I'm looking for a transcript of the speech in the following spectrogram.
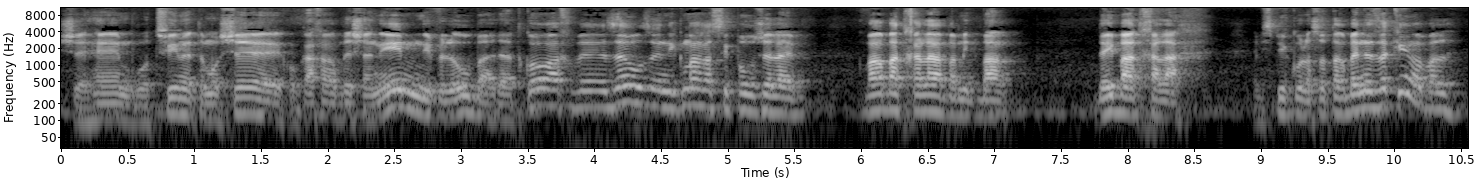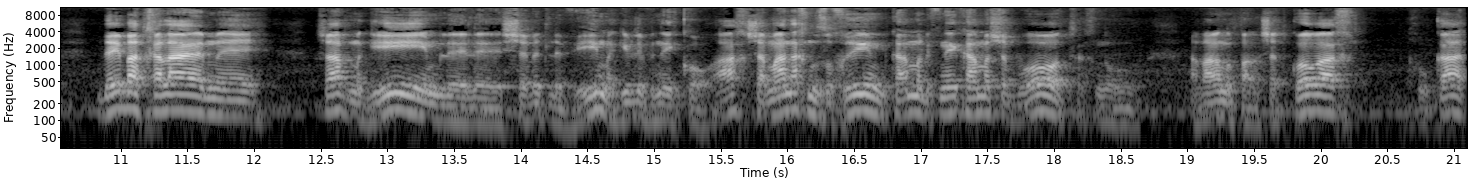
שהם רודפים את המשה כל כך הרבה שנים, נבלעו בעדת קורח, וזהו, זה נגמר הסיפור שלהם. כבר בהתחלה, במדבר. די בהתחלה. הם הספיקו לעשות הרבה נזקים, אבל די בהתחלה הם אה, עכשיו מגיעים לשבט לוי, מגיעים לבני קורח. עכשיו, מה אנחנו זוכרים? כמה, לפני כמה שבועות, אנחנו עברנו פרשת קורח, חוקת,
